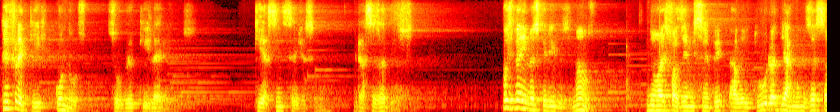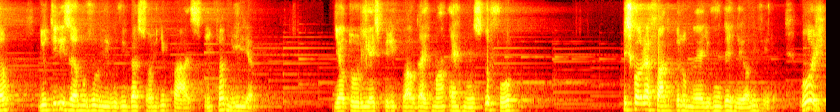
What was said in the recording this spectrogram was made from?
refletir conosco sobre o que leremos. Que assim seja, Senhor. Graças a Deus. Pois bem, meus queridos irmãos, nós fazemos sempre a leitura de harmonização e utilizamos o livro Vibrações de Paz em Família, de autoria espiritual da irmã Hermance Dufour, psicografado pelo médio Vanderlei Oliveira. Hoje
